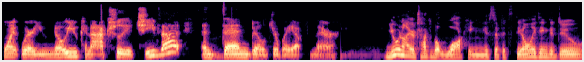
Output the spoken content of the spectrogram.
point where you know you can actually achieve that and then build your way up from there. You and I are talking about walking as if it's the only thing to do.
